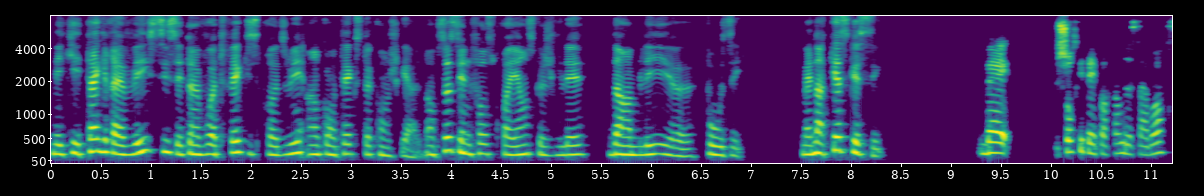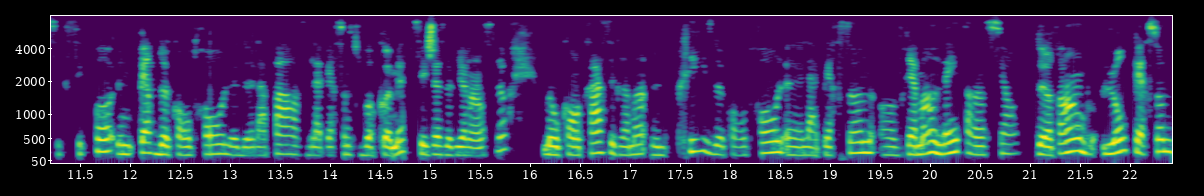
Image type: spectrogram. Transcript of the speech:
mais qui est aggravé si c'est un voie de fait qui se produit en contexte conjugal. Donc, ça, c'est une fausse croyance que je voulais d'emblée euh, poser. Maintenant, qu'est-ce que c'est? Bien, chose qui est importante de savoir, c'est que c'est pas une perte de contrôle de la part de la personne qui va commettre ces gestes de violence-là, mais au contraire, c'est vraiment une prise de contrôle. Euh, la personne a vraiment l'intention de rendre l'autre personne,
